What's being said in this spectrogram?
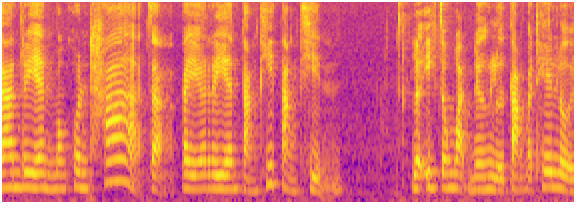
การเรียนบางคนถ้าจะไปเรียนต่างที่ต่างถิ่นหรืออีกจังหวัดหนึ่งหรือต่างประเทศเลย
